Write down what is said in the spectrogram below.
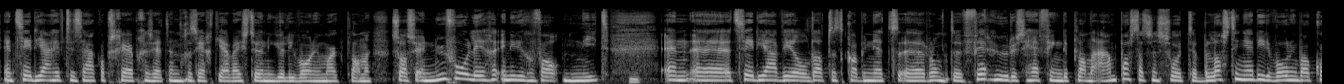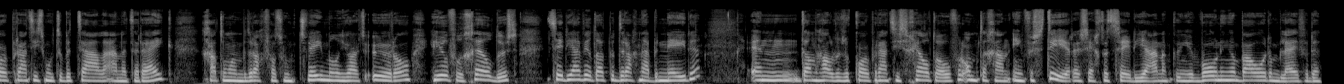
En het CDA heeft de zaak op scherp gezet en gezegd... ja, wij steunen jullie woningmarktplannen zoals ze er nu voor liggen. In ieder geval niet. Hm. En uh, het CDA wil dat het kabinet uh, rond de verhuurdersheffing de plannen aanpast. Dat is een soort uh, belasting hè, die de woningbouwcorporaties moeten betalen aan het Rijk. Het gaat om een bedrag van zo'n 2 miljard euro. Heel veel geld dus. Het CDA wil dat bedrag naar beneden. En dan houden de corporaties geld over om te gaan investeren, zegt het CDA. Dan kun je woningen bouwen, dan blijven de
